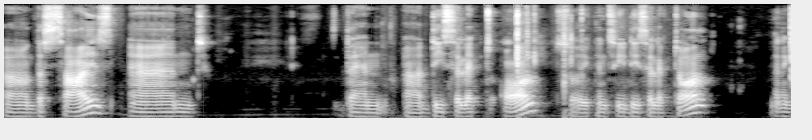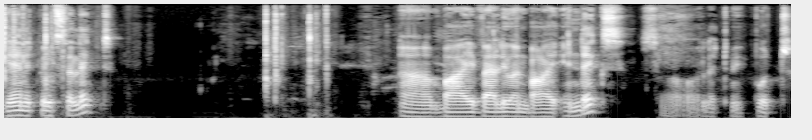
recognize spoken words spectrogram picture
uh, the size and then uh, deselect all. So you can see deselect all. Then again it will select uh, by value and by index. So let me put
